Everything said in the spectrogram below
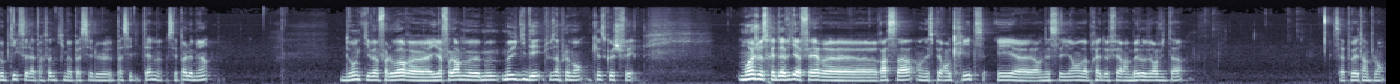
Optique, c'est la personne qui m'a passé le passé l'item, c'est pas le mien. Donc il va falloir, euh, il va falloir me, guider, tout simplement. Qu'est-ce que je fais? Moi, je serais d'avis à faire Rasa en espérant crit et en essayant après de faire un bel over vita. Ça peut être un plan.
